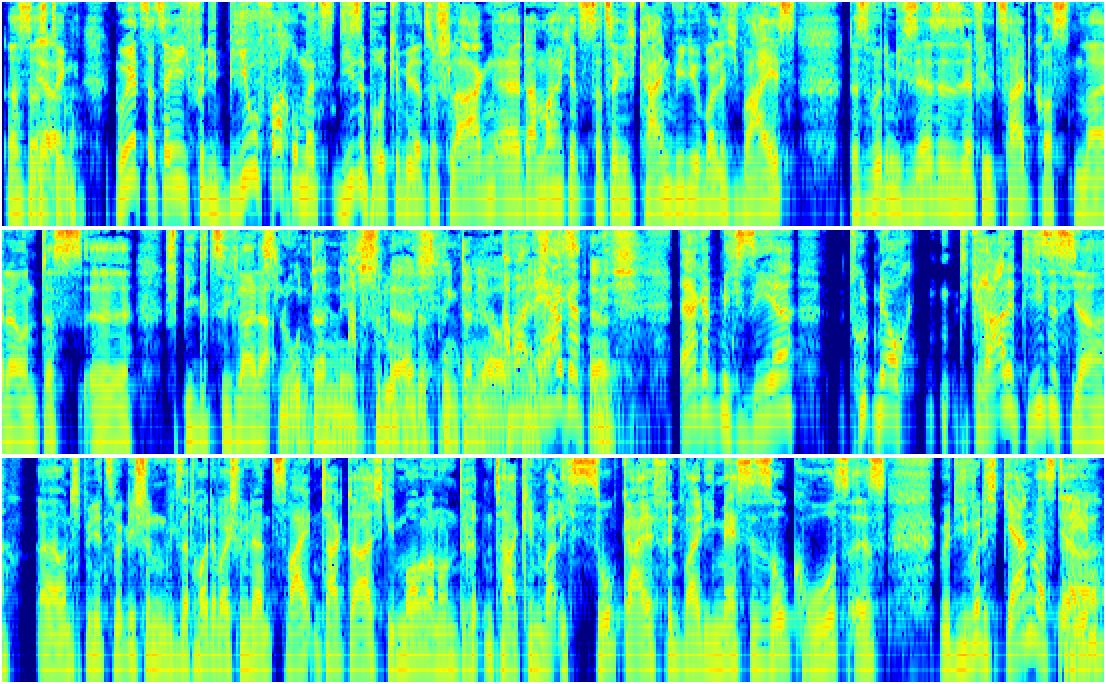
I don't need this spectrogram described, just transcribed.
Das ist das Ja. Ding. Nur jetzt tatsächlich für die Biofach, um jetzt diese Brücke wieder zu schlagen, äh, da mache ich jetzt tatsächlich kein Video, weil ich weiß, das würde mich sehr, sehr, sehr viel Zeit kosten leider und das äh, spiegelt sich leider Das lohnt dann nicht. absolut ja, nicht. Das bringt dann ja auch Aber nichts. ärgert ja. mich, ärgert mich sehr. Tut mir auch gerade dieses Jahr äh, und ich bin jetzt wirklich schon, wie gesagt, heute war ich schon wieder einen zweiten Tag da. Ich gehe morgen auch noch einen dritten Tag hin, weil ich so geil finde, weil die Messe so groß ist. Über die würde ich gern was Ja. drehen.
